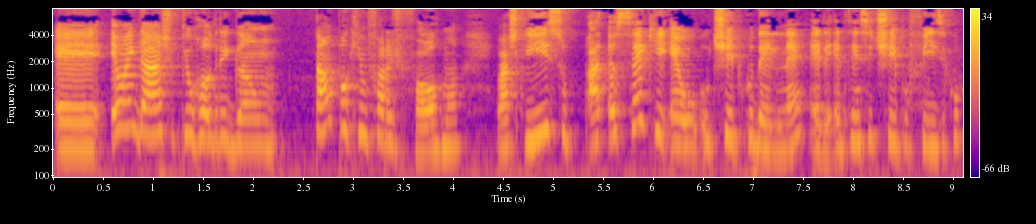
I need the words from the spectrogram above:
É, eu ainda acho que o Rodrigão tá um pouquinho fora de forma. Eu acho que isso. Eu sei que é o, o típico dele, né? Ele, ele tem esse tipo físico.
